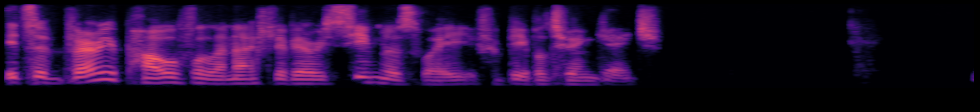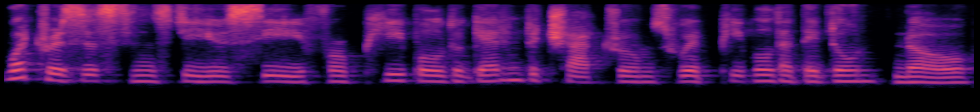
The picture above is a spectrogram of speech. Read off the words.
it's a very powerful and actually very seamless way for people to engage. What resistance do you see for people to get into chat rooms with people that they don't know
